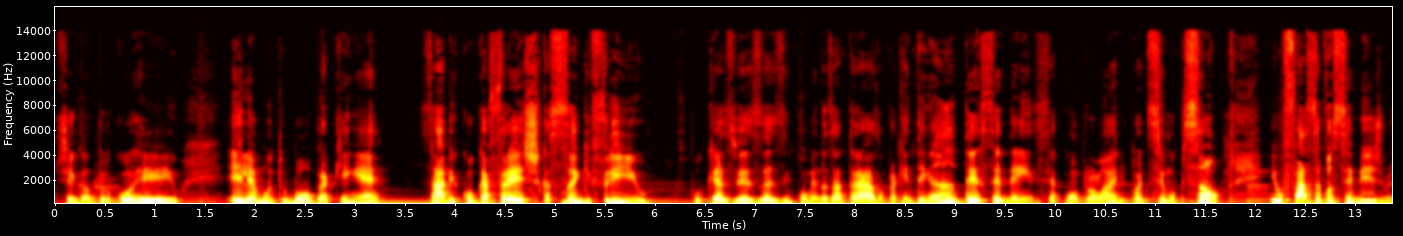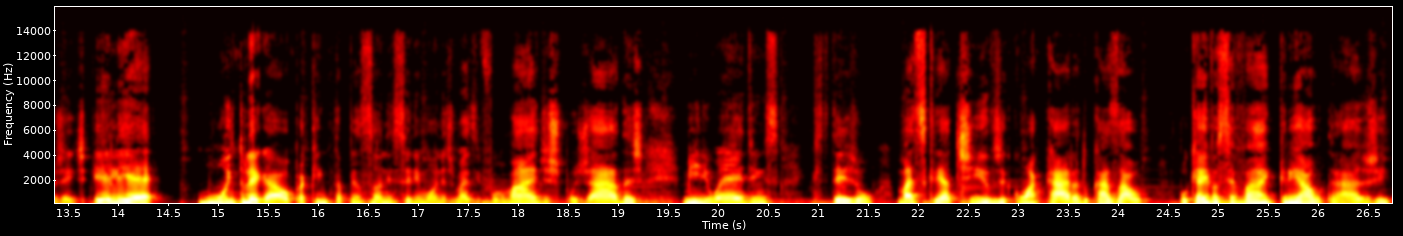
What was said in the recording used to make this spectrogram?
chegando pelo correio. Ele é muito bom para quem é, sabe, cuca fresca, sangue frio porque às vezes as encomendas atrasam. Para quem tem antecedência, compra online pode ser uma opção. E o faça você mesmo, gente, ele é muito legal para quem está pensando em cerimônias mais informais, despojadas, mini weddings, que estejam mais criativos e com a cara do casal. Porque aí você vai criar o traje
